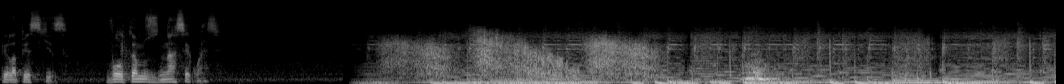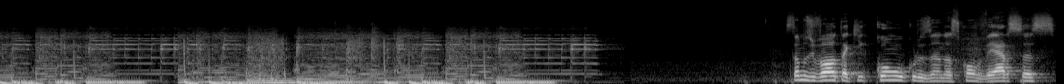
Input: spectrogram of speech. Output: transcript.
pela pesquisa. Voltamos na sequência. Estamos de volta aqui com o Cruzando as Conversas,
